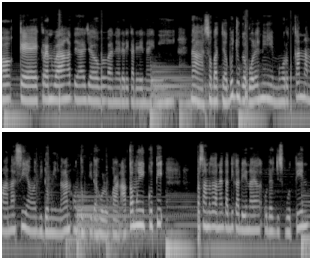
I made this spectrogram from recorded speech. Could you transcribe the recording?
Oke, keren banget ya jawabannya dari Kak Dena ini. Nah, Sobat Jabu juga boleh nih mengurutkan nama mana sih yang lebih dominan untuk didahulukan atau mengikuti pesan-pesannya tadi Kak Dena yang udah disebutin.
